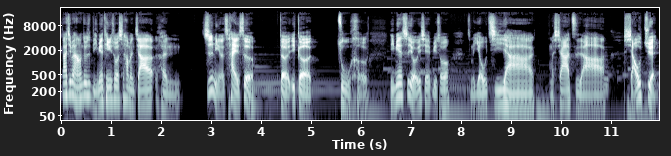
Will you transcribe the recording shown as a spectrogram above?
那基本上就是里面听说是他们家很知名的菜色的一个组合，里面是有一些比如说什么油鸡呀、什么虾子啊、小卷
